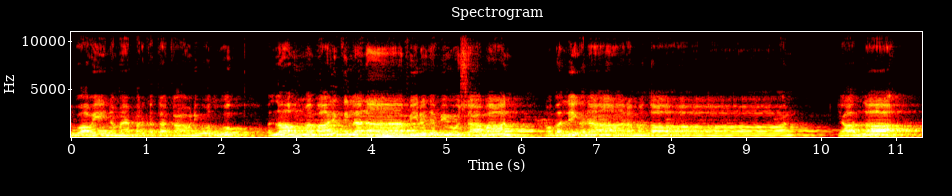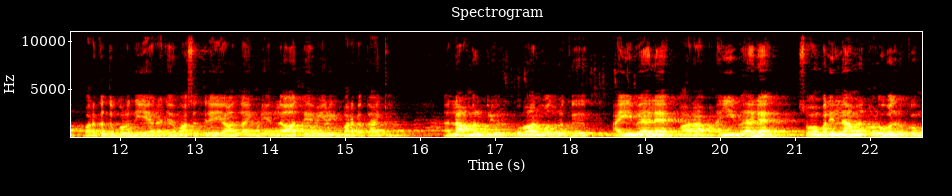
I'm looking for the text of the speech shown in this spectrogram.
துவாவை நம்ம பரக்கத்தாக்காக காவணி ஓதுவோம். அல்லாஹும்ம பாரிக் லனா ஃபீ ரஜபி வ ஷாபான் வ பல்லிக்னா ரமலான். யா அல்லாஹ் பொருந்திய ரஜ மாசத்திலே யா என்னுடைய எங்களுடைய எல்லா தேவைகளையும் பறக்கத்தாக்கி நல்ல அமல் புரிவதற்கு குர்ஆன் ஓதுவதற்கு ஐ வேலை பாரா ஐ வேலை சோம்பல் இல்லாமல் தொழுவதற்கும்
